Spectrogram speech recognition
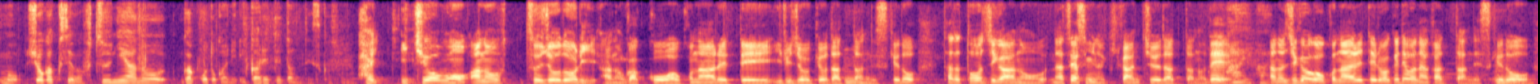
もう小学生は普通にあの学校とかに行かれてたんですか？はい。一応もうあの通常通りあの学校は行われている状況だったんですけど、うん、ただ当時があの夏休みの期間中だったので、はいはい、あの授業が行われているわけではなかったんですけど、うん、ま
